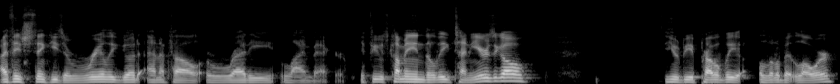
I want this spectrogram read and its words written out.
I think, think he's a really good NFL ready linebacker. If he was coming into the league 10 years ago, he would be probably a little bit lower,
